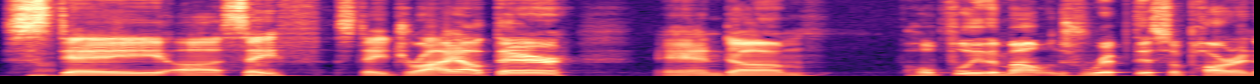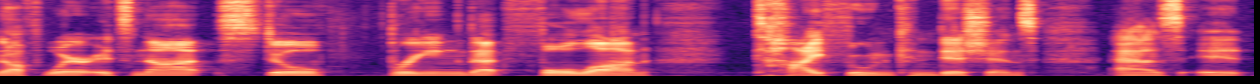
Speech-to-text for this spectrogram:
stay uh, safe, stay dry out there, and um, hopefully the mountains rip this apart enough where it's not still bringing that full-on typhoon conditions as it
